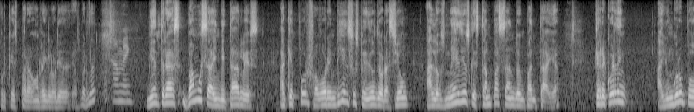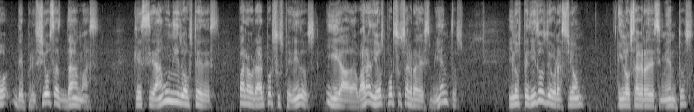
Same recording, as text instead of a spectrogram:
porque es para honra y gloria de Dios, ¿verdad? Amén. Mientras vamos a invitarles a que por favor envíen sus pedidos de oración a los medios que están pasando en pantalla, que recuerden, hay un grupo de preciosas damas que se han unido a ustedes para orar por sus pedidos y alabar a Dios por sus agradecimientos. Y los pedidos de oración y los agradecimientos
